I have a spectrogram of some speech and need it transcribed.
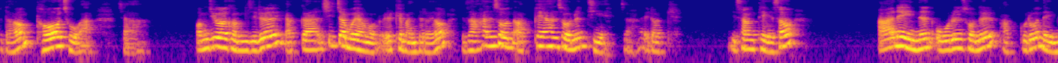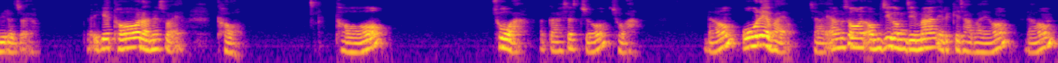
그 다음 더 좋아. 자, 엄지와 검지를 약간 C자 모양으로 이렇게 만들어요. 그래서 한 손 앞에, 한 손은 뒤에. 자, 이렇게. 이 상태에서 안에 있는 오른손을 밖으로 내밀어줘요. 자, 이게 더라는 수화예요. 더. 더. 좋아. 아까 하셨죠? 좋아. 그 다음, 오래 봐요. 자, 양손 엄지검지만 이렇게 잡아요. 그 다음,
